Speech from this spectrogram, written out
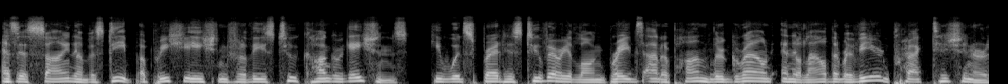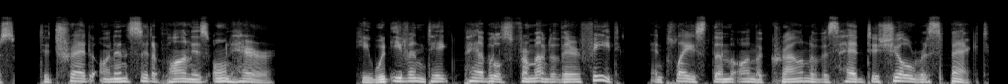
As a sign of his deep appreciation for these two congregations, he would spread his two very long braids out upon the ground and allow the revered practitioners to tread on and sit upon his own hair. He would even take pebbles from under their feet, and place them on the crown of his head to show respect.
